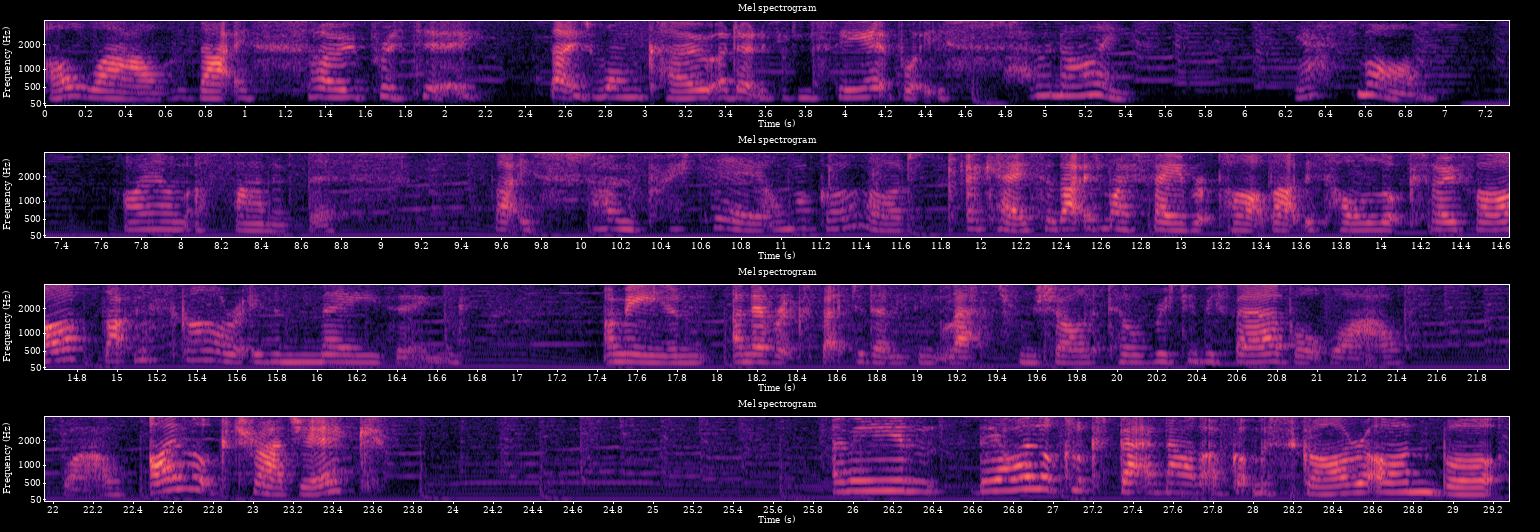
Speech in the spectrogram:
Oh wow, that is so pretty. That is one coat. I don't know if you can see it, but it's so nice. Yes, mom. I am a fan of this. That is so pretty. Oh my god. Okay, so that is my favourite part about this whole look so far. That mascara is amazing. I mean, I never expected anything less from Charlotte Tilbury to be fair, but wow. Wow. I look tragic. I mean, the eye look looks better now that I've got mascara on, but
